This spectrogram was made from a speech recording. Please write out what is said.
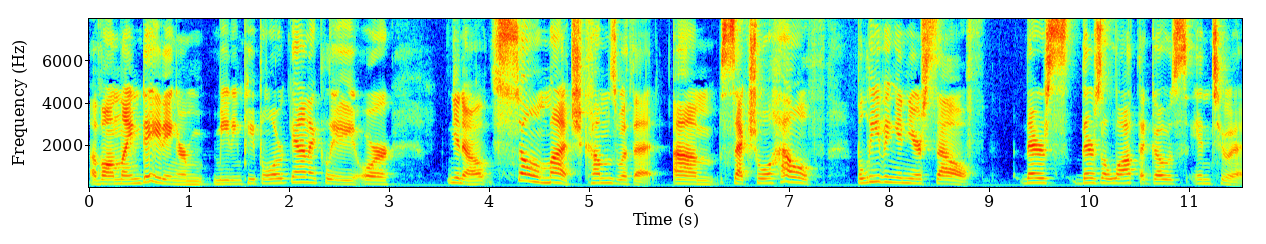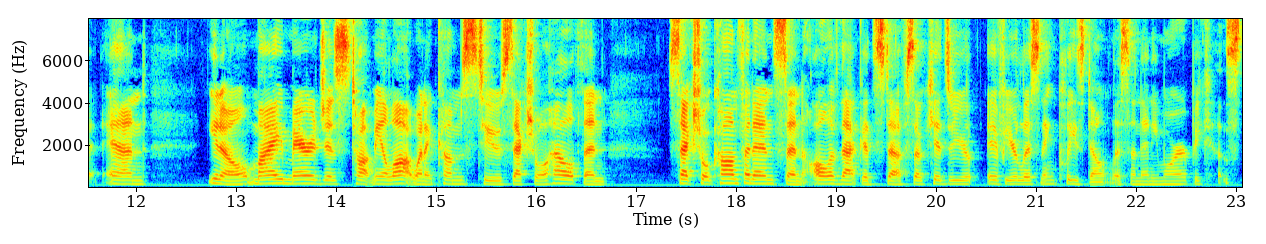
of online dating or meeting people organically or you know, so much comes with it. Um, sexual health, believing in yourself. There's there's a lot that goes into it, and you know, my marriages taught me a lot when it comes to sexual health and sexual confidence and all of that good stuff. So, kids, if you're listening, please don't listen anymore because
